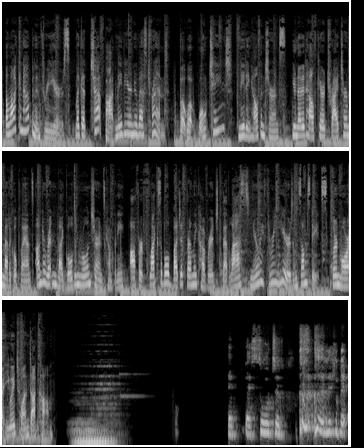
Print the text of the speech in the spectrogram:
A lot can happen in 3 years. Like a chatbot may be your new best friend. But what won't change? Needing health insurance. United Healthcare tri-term medical plans underwritten by Golden Rule Insurance Company offer flexible, budget-friendly coverage that lasts nearly 3 years in some states. Learn more at uh1.com. they're, they're sort of a little bit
